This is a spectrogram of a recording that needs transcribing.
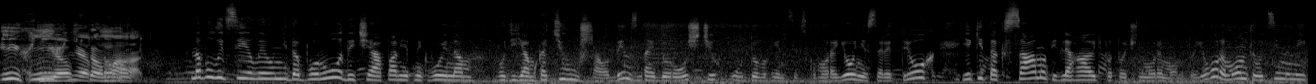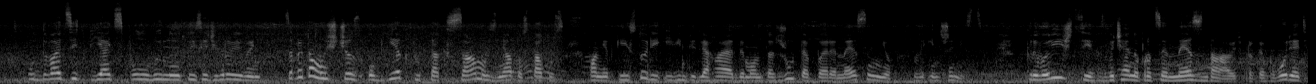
їхній Їхній автомат. На вулиці Леоніда Бородича пам'ятник воїнам водіям Катюша один з найдорожчих у Довгинцівському районі серед трьох, які так само підлягають поточному ремонту. Його ремонт оцінений у 25,5 тисяч гривень. Це при тому, що з об'єкту так само знято статус пам'ятки історії, і він підлягає демонтажу та перенесенню в інше місце. Криворіжці, звичайно, про це не знають, проте говорять,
